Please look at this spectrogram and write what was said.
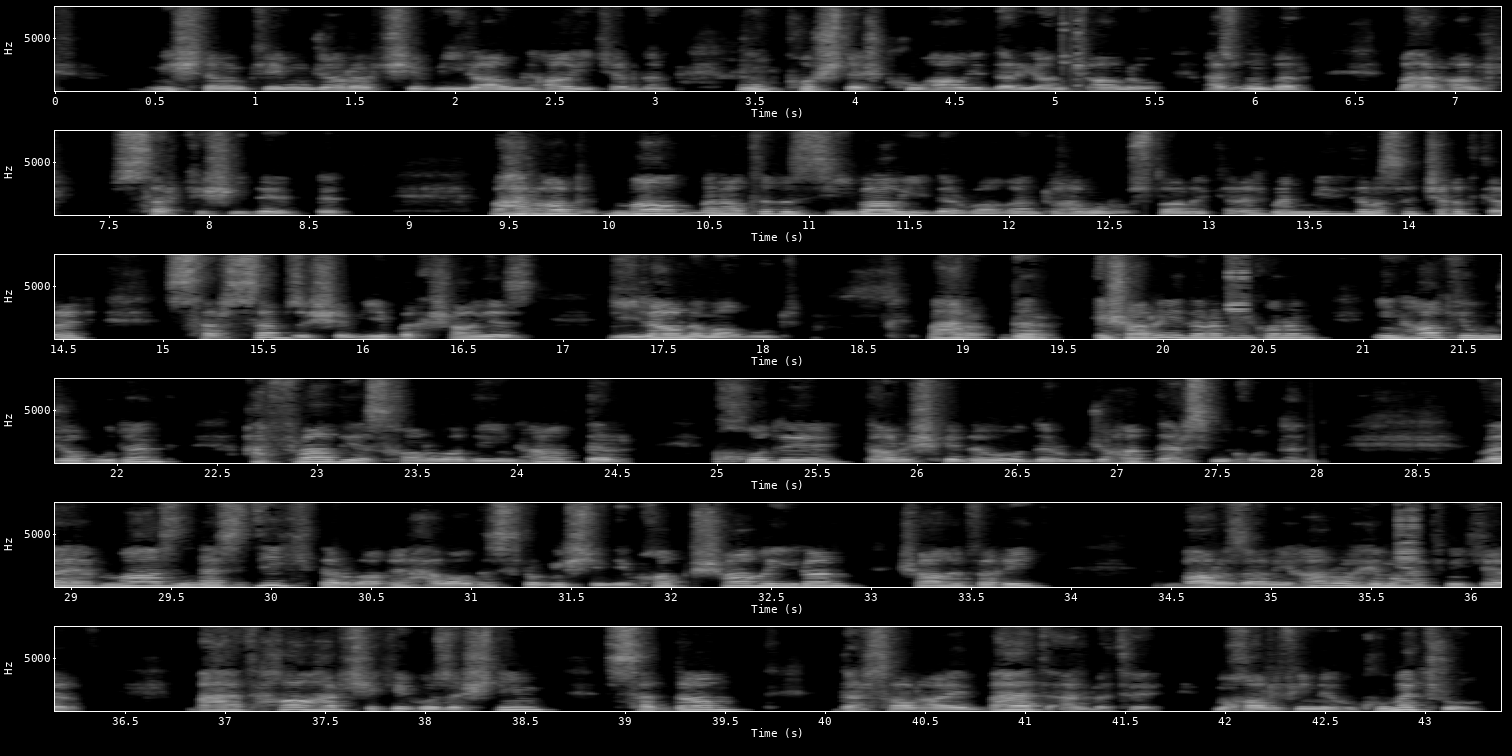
میشنوم که اونجا را چه ویرانی هایی کردن. اون پشتش کوههای دریانچال و از اون بر به هر حال سرکشیده به هر حال ما مناطق زیبایی در واقعا تو همون استان کرج من می‌دیدم مثلا چقدر کرج سرسبز شبیه بخشای از گیلان ما بود. در اشاره دارم می‌کنم اینها که اونجا بودند افرادی از خانواده اینها در خود دانشکده و در اونجاها درس میخوندند. و ما از نزدیک در واقع حوادث رو میشنیدیم. خب شاه ایران شاه فقید بارزانی ها رو حمایت می‌کرد. بعدها هر چی که گذاشتیم صدام در سالهای بعد البته مخالفین حکومت رو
